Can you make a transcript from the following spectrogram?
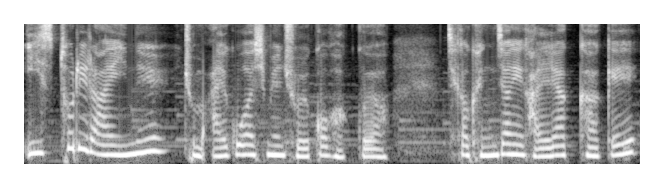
이 스토리 라인을 좀 알고 가시면 좋을 것 같고요. 제가 굉장히 간략하게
